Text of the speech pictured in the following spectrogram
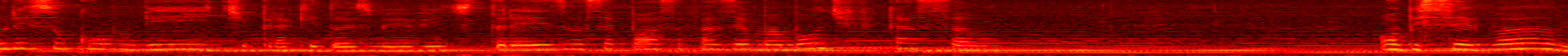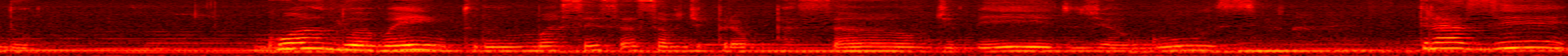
Por isso, o convite para que 2023 você possa fazer uma modificação, observando quando eu entro numa sensação de preocupação, de medo, de angústia, trazer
